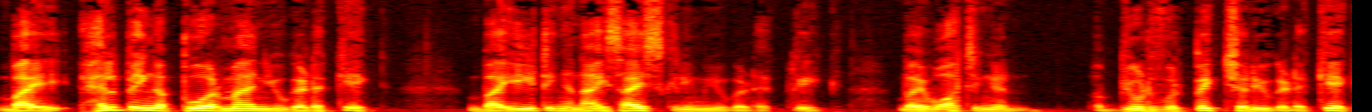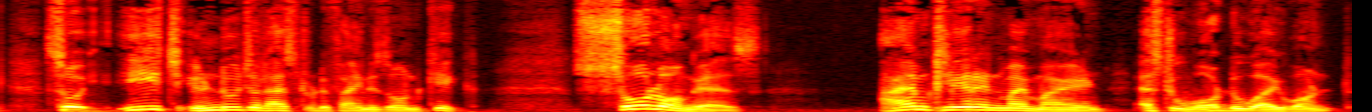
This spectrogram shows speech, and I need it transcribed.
By helping a poor man, you get a kick. By eating a nice ice cream, you get a kick by watching a, a beautiful picture, you get a kick. So each individual has to define his own kick. So long as I am clear in my mind as to what do I want.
